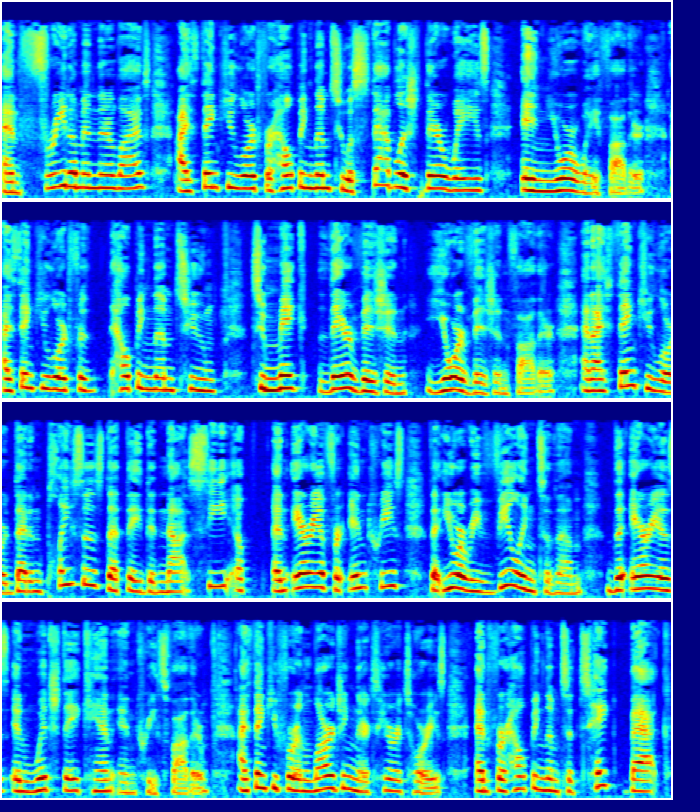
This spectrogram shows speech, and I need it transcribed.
and freedom in their lives. I thank you, Lord, for helping them to establish their ways in your way, Father. I thank you, Lord, for helping them to to make their vision your vision, Father. And I thank you, Lord, that in places that they did not see a an area for increase that you are revealing to them the areas in which they can increase, Father. I thank you for enlarging their territories and for helping them to take back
